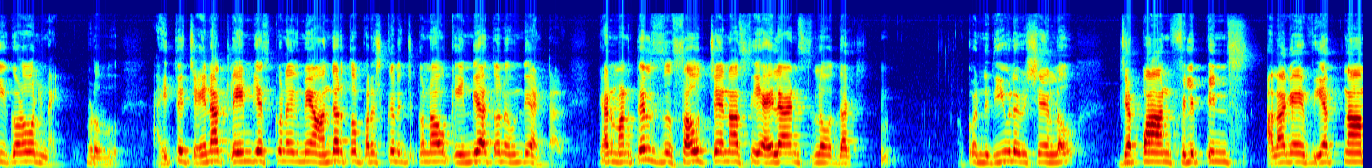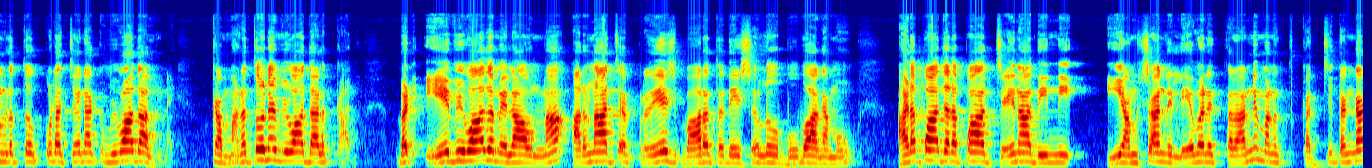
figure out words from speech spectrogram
ఈ గొడవలు ఉన్నాయి. ఇప్పుడు అయితే చైనా క్లెయిమ్ చేసుకునేది మేము అందరితో పరిష్కరించుకున్నా ఒక ఇండియాతోనే ఉంది అంటారు. కానీ మనకు తెలుసు సౌత్ చైనా సీ ఐలాండ్స్లో దక్ష కొన్ని దీవుల విషయంలో జపాన్ ఫిలిప్పీన్స్ అలాగే వియత్నాంలతో కూడా చైనాకు వివాదాలు ఉన్నాయి ఒక మనతోనే వివాదాలు కాదు. బట్ ఏ వివాదం ఎలా ఉన్నా అరుణాచల్ ప్రదేశ్ భారతదేశంలో భూభాగము. అడపాదడపా చైనా దీన్ని ఈ అంశాన్ని లేవనెత్తడాన్ని మనం ఖచ్చితంగా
